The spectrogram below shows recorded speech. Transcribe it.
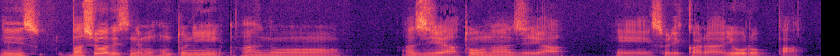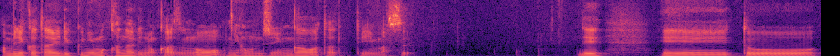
で場所はですねもう本当に、あのアジア東南アジア、えそれからヨーロッパアメリカ大陸にもかなりの数の日本人が渡っています。でえっ、と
